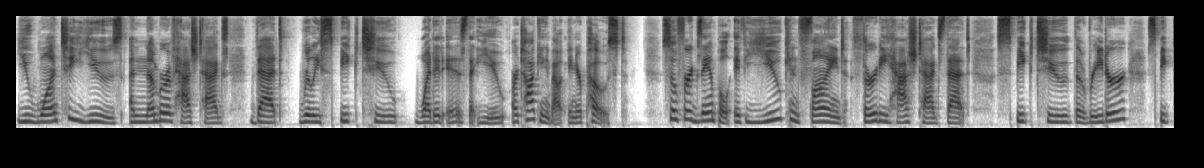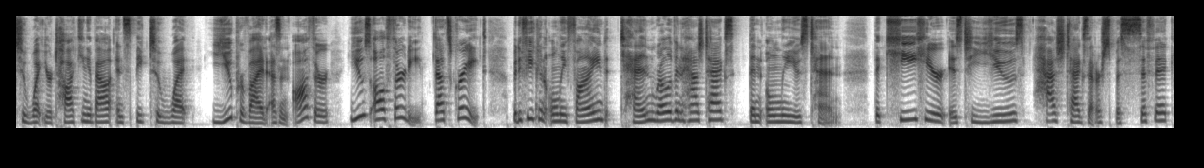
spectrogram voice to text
You want to use a number of hashtags that really speak to what it is that you are talking about in your post. So, for example, if you can find 30 hashtags that speak to the reader, speak to what you're talking about, and speak to what you provide as an author, use all 30. That's great. But if you can only find 10 relevant hashtags, then only use 10. The key here is to use hashtags that are specific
